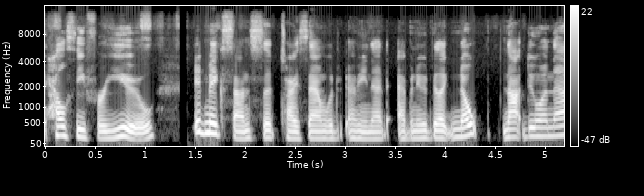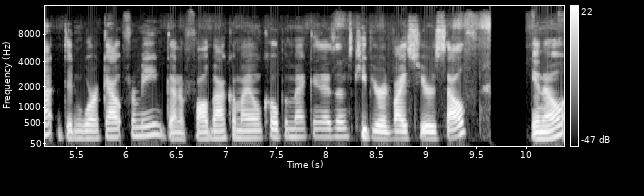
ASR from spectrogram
healthy for you. It makes sense that Tai-San would, I mean, that Ebony would be like, nope, not doing that didn't work out for me. Gonna fall back on my own coping mechanisms. Keep your advice to yourself. You know,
